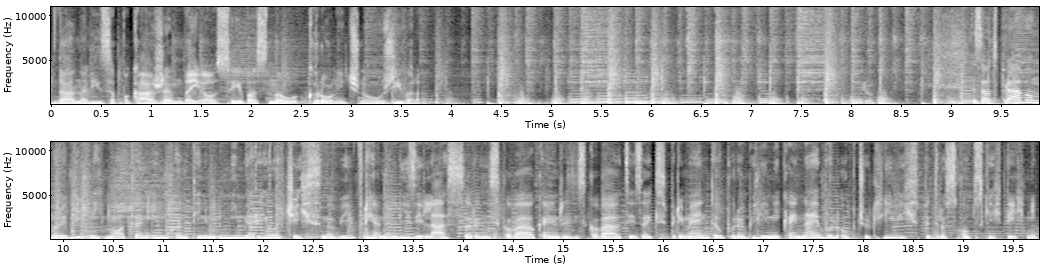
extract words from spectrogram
da analiza pokaže, da je oseba snov kronično uživala uživala. Za odpravo morebitnih motenj in kontinuirajočih snovi pri analizi las so raziskovalka in raziskovalci za eksperimente uporabili nekaj najbolj občutljivih spektroskopskih tehnik.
